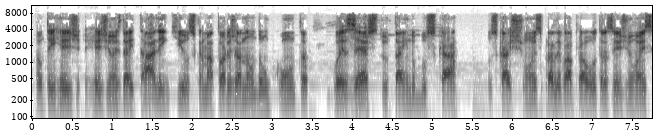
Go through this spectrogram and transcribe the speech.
Então tem regi regiões da Itália em que os crematórios já não dão conta, o exército está indo buscar os caixões para levar para outras regiões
